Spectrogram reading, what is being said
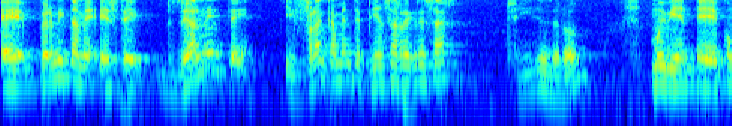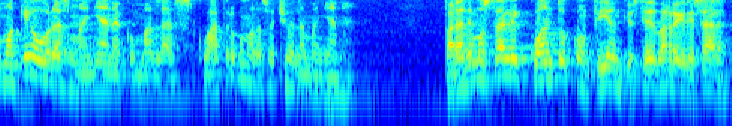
Eh, permítame, este, ¿realmente y francamente piensa regresar? Sí, desde luego. Muy bien, eh, ¿cómo a qué horas mañana? ¿Como a las 4 como a las 8 de la mañana? Para demostrarle cuánto confío en que usted va a regresar,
